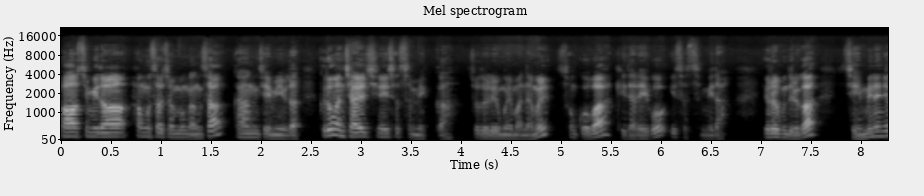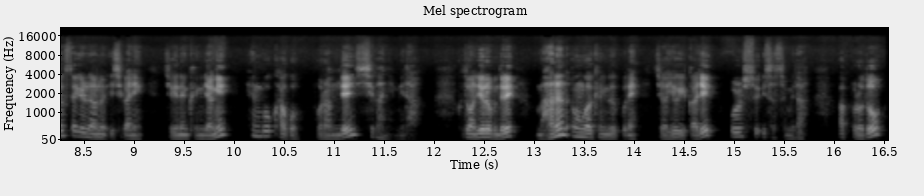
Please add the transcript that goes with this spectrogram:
반갑습니다. 한국사 전문 강사 강재미입니다. 그동안 잘 지내셨습니까? 저도 여러분의 만남을 손꼽아 기다리고 있었습니다. 여러분들과 재미있는 역사기를 나누는 이 시간이 저희는 굉장히 행복하고 보람된 시간입니다. 그동안 여러분들의 많은 응원과 격려 덕분에 제가 여기까지 올 수 있었습니다. 앞으로도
